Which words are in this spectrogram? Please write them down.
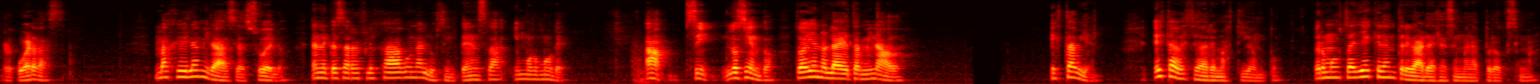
recuerdas bajé la mirada hacia el suelo en el que se reflejaba una luz intensa y murmuré. Ah sí lo siento todavía no la he terminado. Está bien esta vez te daré más tiempo pero me gustaría que la entregaras la semana próxima.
